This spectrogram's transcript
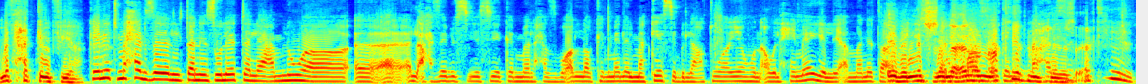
متحكم فيها. كانت محل زي التنازلات اللي عملوها آه، آه، الأحزاب السياسية كرمال حزب الله كرمال المكاسب اللي أعطوها إياهم أو الحماية اللي أمنتها. إيه بالنسبة لهم أكيد محل أكيد.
